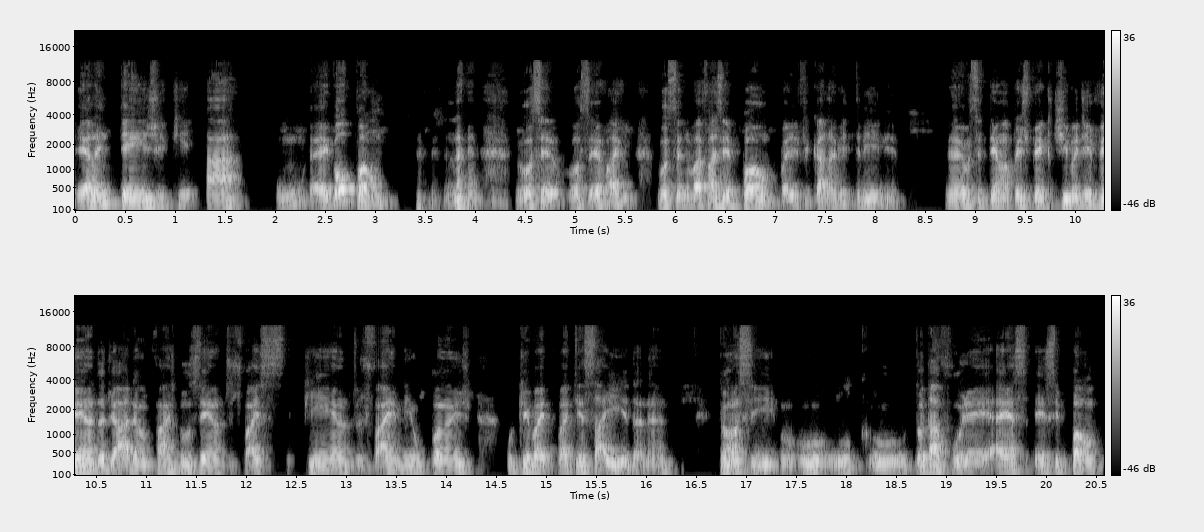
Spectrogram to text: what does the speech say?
ela entende que há um. É igual pão. Né? Você, você, vai, você não vai fazer pão para ele ficar na vitrine. Né? Você tem uma perspectiva de venda, de ah, faz 200, faz 500, faz mil pães, porque vai, vai ter saída. Né? Então, assim, o, o, o, toda a fúria é esse pão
